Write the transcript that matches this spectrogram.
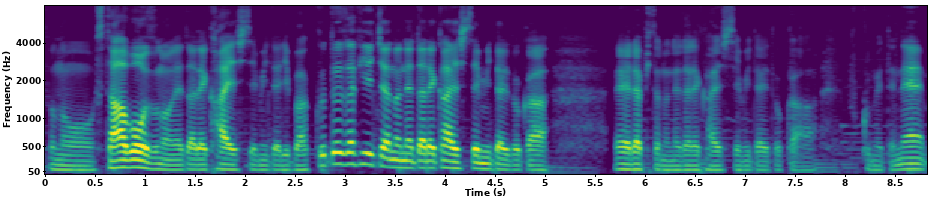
その「スター・ウォーズ」のネタで返してみたり「バック・トゥ・ザ・フューチャー」のネタで返してみたりとか「えー、ラピュタ」のネタで返してみたりとか含めてね。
